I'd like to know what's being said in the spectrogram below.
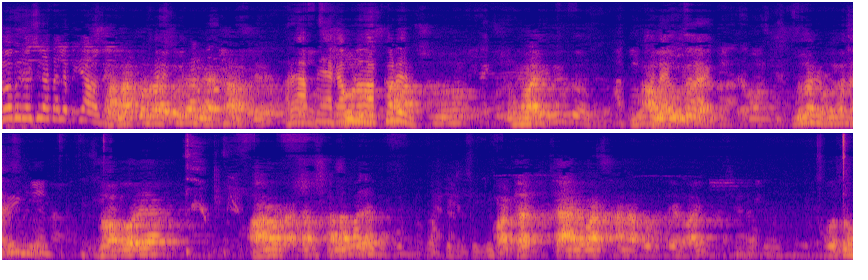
নবীর ওই তাহলে বিয়া হবে। সালাতুর রাসূলের লেখা আছে। আরে আপনি একা মনে রাত করেন? সময় এবং জহরে বারো রাকাত সালাতে অর্থাৎ চারবার সানা পড়তে হয়। প্রথম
